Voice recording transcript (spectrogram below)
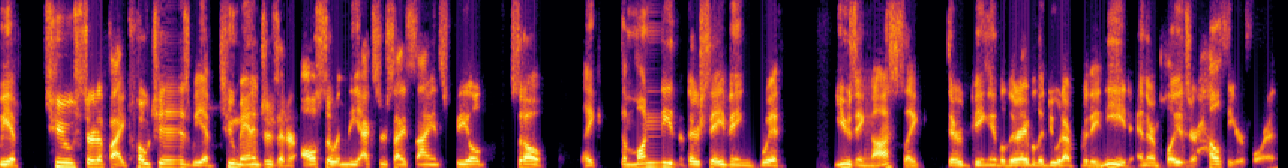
we have two certified coaches. We have two managers that are also in the exercise science field. So like the money that they're saving with using us, like they're being able they're able to do whatever they need, and their employees are healthier for it.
